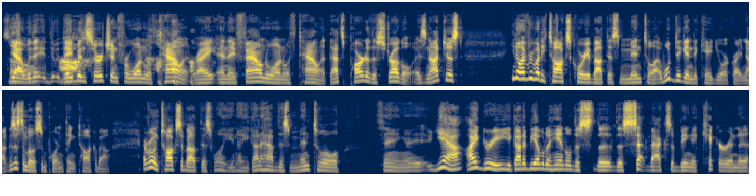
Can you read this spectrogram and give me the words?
So, yeah, well, they, they've uh, been searching for one with talent, right? And they found one with talent. That's part of the struggle. Is not just, you know, everybody talks Corey about this mental. We'll dig into Cade York right now because it's the most important thing to talk about. Everyone talks about this. Well, you know, you got to have this mental thing. Uh, yeah, I agree. You got to be able to handle this, the the setbacks of being a kicker and the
